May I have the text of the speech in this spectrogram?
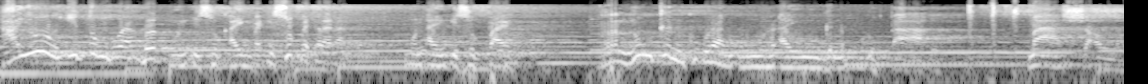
Ayu hitung renungkan Quranpta Masya Allah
